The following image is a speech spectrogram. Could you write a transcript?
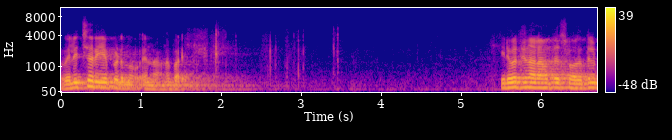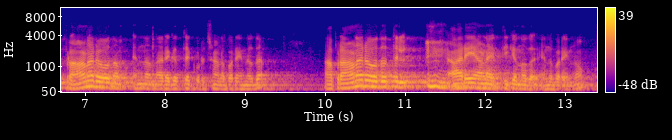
വലിച്ചെറിയപ്പെടുന്നു എന്നാണ് പറയുന്നത്. ഇരുപത്തിനാലാമത്തെ ശ്ലോകത്തിൽ പ്രാണരോധം എന്ന നരകത്തെക്കുറിച്ചാണ് പറയുന്നത്. ആ പ്രാണരോധത്തിൽ ആരെയാണ് എത്തിക്കുന്നത് എന്ന് പറയുന്നു.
